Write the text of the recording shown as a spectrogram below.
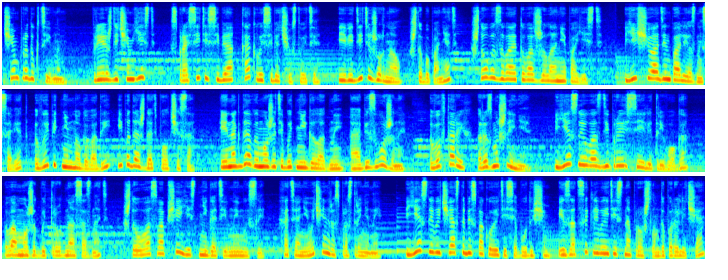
чем продуктивным. Прежде чем есть, спросите себя, как вы себя чувствуете, и ведите журнал, чтобы понять, что вызывает у вас желание поесть. Еще один полезный совет – выпить немного воды и подождать полчаса. Иногда вы можете быть не голодны, а обезвожены. Во-вторых, размышления – если у вас депрессия или тревога, вам может быть трудно осознать, что у вас вообще есть негативные мысли, хотя они очень распространены. Если вы часто беспокоитесь о будущем и зацикливаетесь на прошлом до паралича,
